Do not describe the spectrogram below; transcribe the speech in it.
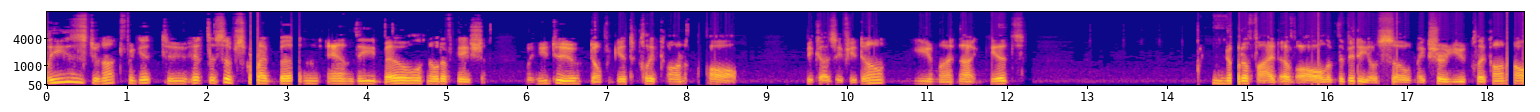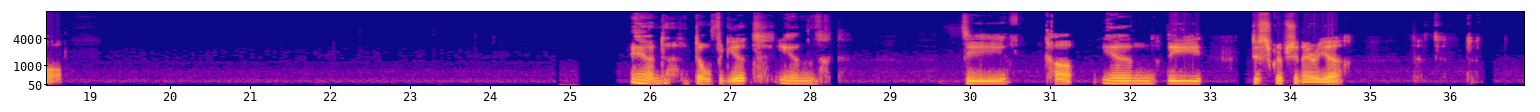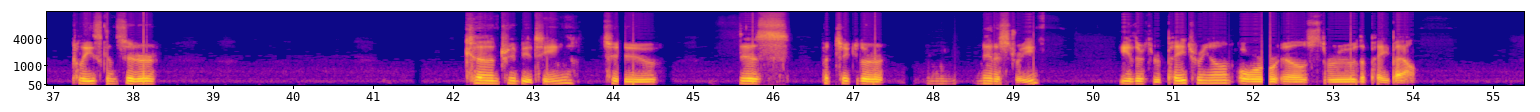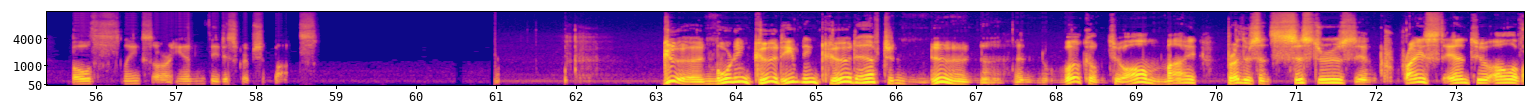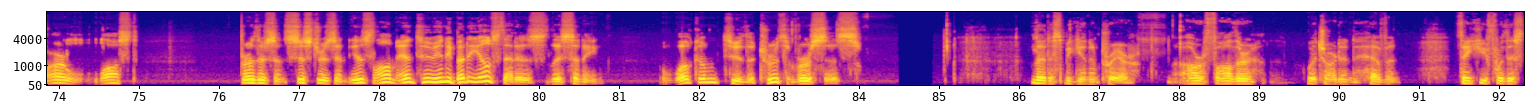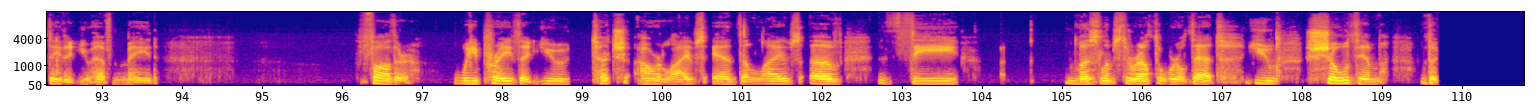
please do not forget to hit the subscribe button and the bell notification. When you do, don't forget to click on all because if you don't, you might not get notified of all of the videos. So make sure you click on all. And don't forget in the in the description area, please consider contributing to this particular ministry either through Patreon or else through the PayPal. Both links are in the description box. Good morning, good evening, good afternoon, and welcome to all my brothers and sisters in Christ and to all of our lost brothers and sisters in Islam and to anybody else that is listening. Welcome to the Truth Versus. Let us begin in prayer. Our Father, which art in heaven, Thank you for this day that you have made. Father, we pray that you touch our lives and the lives of the Muslims throughout the world, that you show them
